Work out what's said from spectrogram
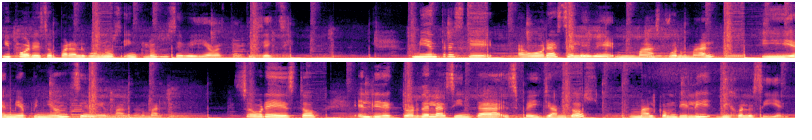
y por eso para algunos incluso se veía bastante sexy. Mientras que ahora se le ve más formal y en mi opinión se ve más normal. Sobre esto, el director de la cinta Space Jam 2 Malcolm Dilly dijo lo siguiente.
